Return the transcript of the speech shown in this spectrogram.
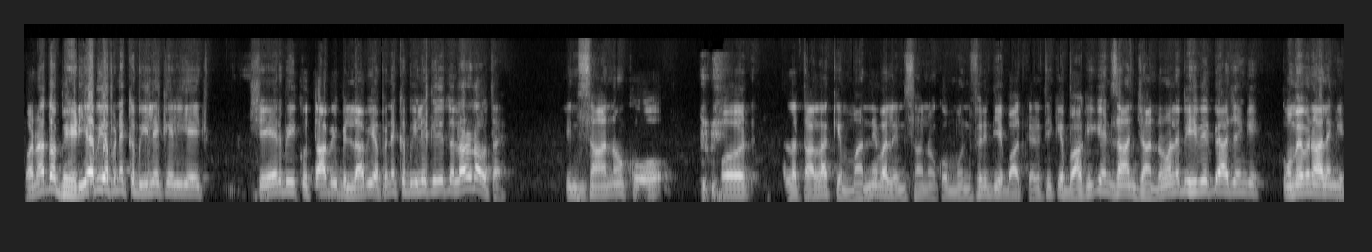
ورنہ تو بھیڑیا بھی اپنے قبیلے کے لیے شیر بھی کتا بھی بلا بھی اپنے قبیلے کے لیے تو لڑ رہا ہوتا ہے۔ انسانوں کو اور اللہ تعالیٰ کے ماننے والے انسانوں کو منفرد یہ بات کر رہی تھی کہ باقی کے انسان جانوروں والے بیہیویئر پہ آ جائیں گے قومیں بنا لیں گے۔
